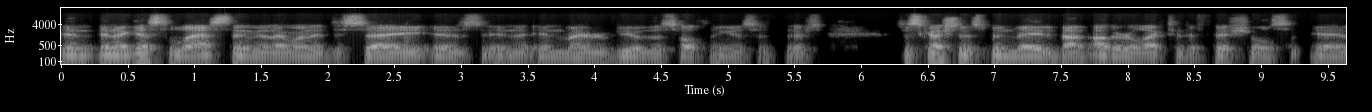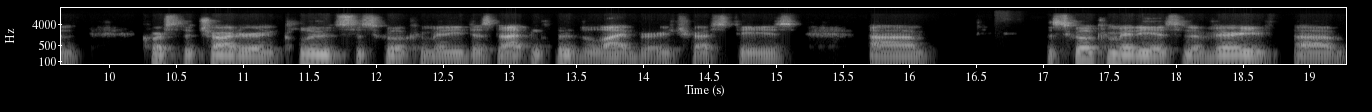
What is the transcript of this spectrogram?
and, and I guess the last thing that I wanted to say is in in my review of this whole thing is that there's discussion that's been made about other elected officials, and of course the charter includes the school committee, does not include the library trustees. Um, the school committee is in a very um,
